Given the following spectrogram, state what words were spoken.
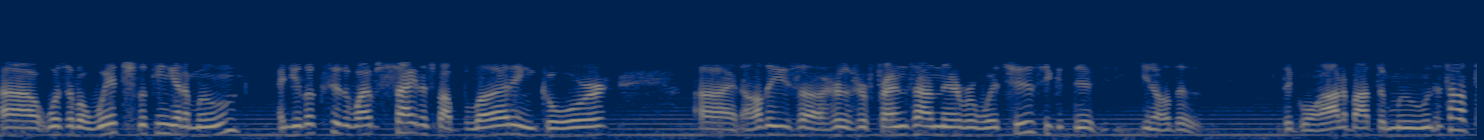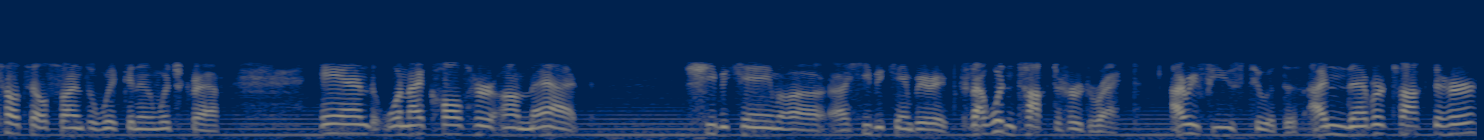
uh, was of a witch looking at a moon. And you look through the website, and it's about blood and gore, uh, and all these. Uh, her her friends on there were witches. You could, you know, the they go out about the moon. It's all telltale signs of Wiccan and witchcraft. And when I called her on that, she became uh, uh, he became very because I wouldn't talk to her direct. I refused to at this. I never talked to her.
